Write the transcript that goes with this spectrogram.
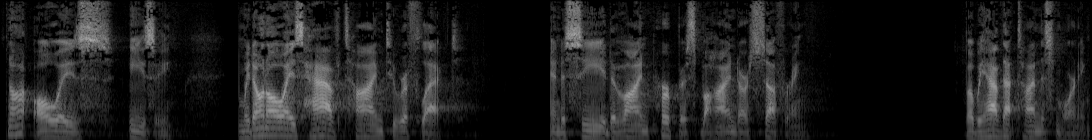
It's not always easy, and we don't always have time to reflect and to see a divine purpose behind our suffering. But we have that time this morning.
